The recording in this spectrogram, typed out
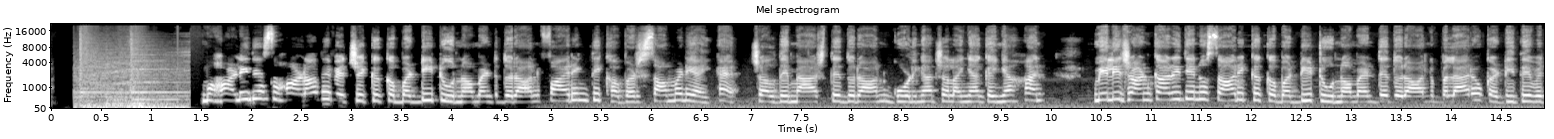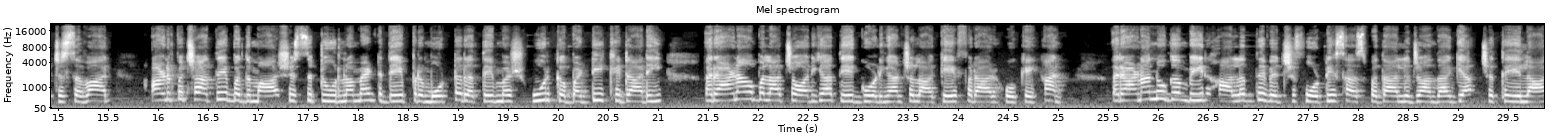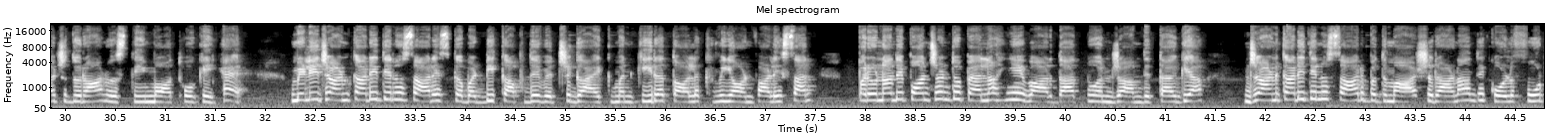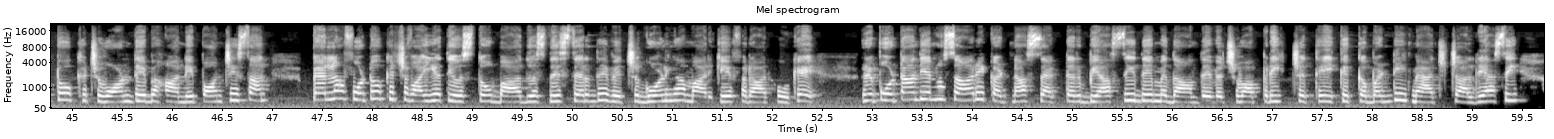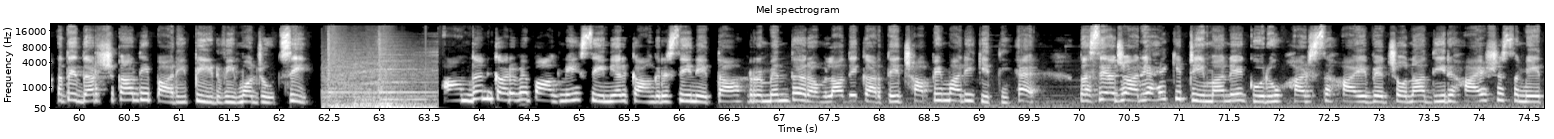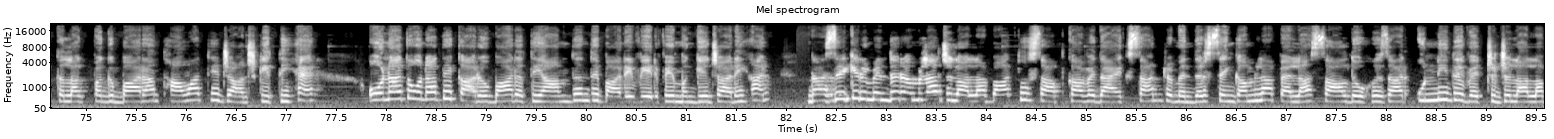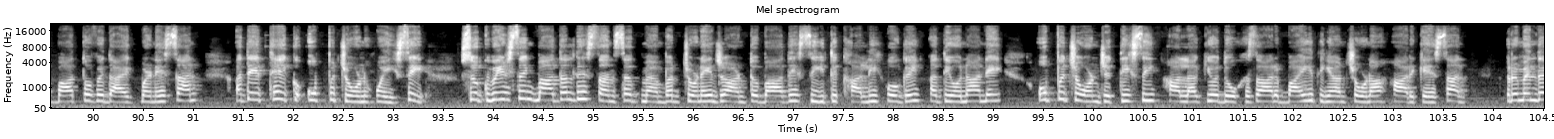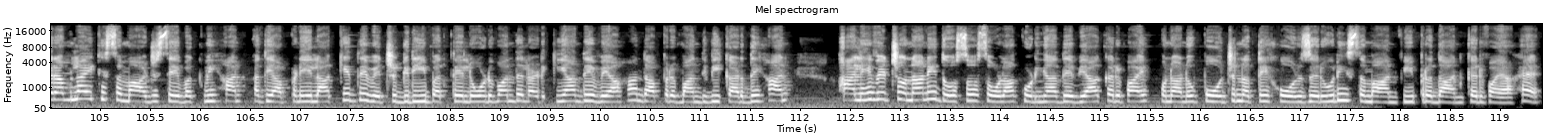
ਮੋਹਾਲੀ ਦੇ ਸੋਹਾਣਾ ਦੇ ਵਿੱਚ ਇੱਕ ਕਬੱਡੀ ਟੂਰਨਾਮੈਂਟ ਦੌਰਾਨ ਫਾਇਰਿੰਗ ਦੀ ਖਬਰ ਸਾਹਮਣੇ ਆਈ ਹੈ। ਚਲਦੇ ਮੈਚ ਦੇ ਦੌਰਾਨ ਗੋਲੀਆਂ ਚਲਾਈਆਂ ਗਈਆਂ ਹਨ। ਮਿਲੀ ਜਾਣਕਾਰੀ ਦੇ ਅਨੁਸਾਰ ਇੱਕ ਕਬੱਡੀ ਟੂਰਨਾਮੈਂਟ ਦੇ ਦੌਰਾਨ ਬਲੈਰੋ ਗੱਡੀ ਦੇ ਵਿੱਚ ਸਵਾਰ ਅਣਪਛਾਤੇ ਬਦਮਾਸ਼ ਇਸ ਟੂਰਨਾਮੈਂਟ ਦੇ ਪ੍ਰਮੋਟਰ ਅਤੇ ਮਸ਼ਹੂਰ ਕਬੱਡੀ ਖਿਡਾਰੀ ਰਾਣਾ ਬਲਾਚੌਰੀਆ ਤੇ ਗੋਲੀਆਂ ਚਲਾ ਕੇ ਫਰਾਰ ਹੋ ਗਏ ਹਨ। ਰਾਣਾ ਨੂੰ ਗੰਭੀਰ ਹਾਲਤ ਦੇ ਵਿੱਚ ਫੋਰਟਿਸ ਹਸਪਤਾਲ ਲਿਜਾਂਦਾ ਗਿਆ, ਜਿੱਥੇ ਇਲਾਜ ਦੌਰਾਨ ਉਸ ਦੀ ਮੌਤ ਹੋ ਗਈ ਹੈ। ਮਿਲੀ ਜਾਣਕਾਰੀ ਦੇ ਅਨੁਸਾਰ ਇਸ ਕਬੱਡੀ ਕੱਪ ਦੇ ਵਿੱਚ ਗਾਇਕ ਮਨਕੀਰਤ ਔਲਖ ਵੀ ਆਉਣ ਵਾਲੇ ਸਨ, ਪਰ ਉਹਨਾਂ ਦੇ ਪਹੁੰਚਣ ਤੋਂ ਪਹਿਲਾਂ ਹੀ ਇਹ ਵਾਰਦਾਤ ਨੂੰ ਅੰਜਾਮ ਦਿੱਤਾ ਗਿਆ। ਜਾਣਕਾਰੀ ਦੇ ਅਨੁਸਾਰ ਬਦਮਾਸ਼ ਰਾਣਾ ਦੇ ਕੋਲ ਫੋਟੋ ਖਿਚਵਾਉਣ ਦੇ ਬਹਾਨੇ ਪਹੁੰਚੇ ਸਨ। ਪਹਿਲਾਂ ਫੋਟੋ ਖਿਚਵਾਈ ਅਤੇ ਉਸ ਤੋਂ ਬਾਅਦ ਉਸ ਦੇ ਸਿਰ ਦੇ ਵਿੱਚ ਗੋਲੀਆਂ ਮਾਰ ਕੇ ਫਰਾਰ ਹੋ ਗਏ। ਰਿਪੋਰਟਾਂ ਦੇ ਅਨੁਸਾਰ ਇਹ ਘਟਨਾ ਸੈਕਟਰ 82 ਦੇ ਮੈਦਾਨ ਦੇ ਵਿੱਚ ਵਾਪਰੀ, ਜਿੱਥੇ ਇੱਕ ਕਬੱਡੀ ਮੈਚ ਚੱਲ ਰਿਹਾ ਸੀ ਅਤੇ ਦਰਸ਼ਕਾਂ ਦੀ ਭਾਰੀ ਭੀੜ ਵੀ ਮੌਜੂਦ ਸੀ। ਆਮਦਨ ਕਰ ਵਿਭਾਗ ਨੇ ਸੀਨੀਅਰ ਕਾਂਗਰਸੀ ਨੇਤਾ ਰਮਿੰਦਰ ਅਮਲਾ ਦੇ ਘਰ ਤੇ ਛਾਪੇਮਾਰੀ ਕੀਤੀ ਹੈ। ਦੱਸਿਆ ਜਾ ਰਿਹਾ ਹੈ ਕਿ ਟੀਮਾਂ ਨੇ ਗੁਰੂ ਹਰਸਹਾਏ ਵਿੱਚ ਉਹਨਾਂ ਦੀ ਰਿਹਾਇਸ਼ ਸਮੇਤ ਲਗਭਗ 12 ਥਾਵਾਂ ਤੇ ਜਾਂਚ ਕੀਤੀ ਹੈ। ਉਹਨਾਂ ਤੋਂ ਉਹਨਾਂ ਦੇ ਕਾਰੋਬਾਰ ਅਤੇ ਆਮਦਨ ਦੇ ਬਾਰੇ ਵੇਰਵੇ ਮੰਗੇ ਜਾ ਰਹੇ ਹਨ। ਦੱਸਦੇ ਕਿ ਰਮਿੰਦਰ ਅਮਲਾ ਜਲਾਲਾਬਾਦ ਤੋਂ ਸਾਬਕਾ ਵਿਧਾਇਕ ਸਨ। ਰਮਿੰਦਰ ਸਿੰਘ ਅਮਲਾ ਪਹਿਲਾਂ ਸਾਲ 2019 ਦੇ ਵਿੱਚ ਜਲਾਲਾਬਾਦ ਤੋਂ ਵਿਧਾਇਕ ਬਣੇ ਸਨ ਅਤੇ ਇੱਥੇ ਇੱਕ ਉਪ ਚੋਣ ਹੋਈ ਸੀ। ਸੁਖਬੀਰ ਸਿੰਘ ਬਾਦਲ ਦੇ ਸੰਸਦ ਮੈਂਬਰ ਚੁਣੇ ਜਾਣ ਤੋਂ ਬਾਅਦ ਇਹ ਸੀਟ ਖਾਲੀ ਹੋ ਗਈ ਅਤੇ ਉਹਨਾਂ ਨੇ ਉਪ ਚੋਣ ਜਿੱਤੀ ਸੀ। ਹਾਲਾਂਕਿ ਉਹ 2022 ਦੀਆਂ ਚੋਣਾਂ ਹਾਰ ਗਏ ਸਨ। ਰਮਿੰਦਰ ਅਮਲਾ ਇੱਕ ਸਮਾਜ ਸੇਵਕ ਵੀ ਹਨ ਅਤੇ ਆਪਣੇ ਇਲਾਕੇ ਦੇ ਵਿੱਚ ਗਰੀਬ ਅਤੇ ਲੋੜਵੰਦ ਲੜਕੀਆਂ ਦੇ ਵਿਆਹਾਂ ਦਾ ਪ੍ਰਬੰਧ ਵੀ ਕਰਦੇ ਹਨ। ਹਾਲ ਹੀ ਵਿੱਚ ਉਹਨਾਂ ਨੇ 216 ਕੁੜੀਆਂ ਦੇ ਵਿਆਹ ਕਰਵਾਏ। ਉਹਨਾਂ ਨੂੰ ਭੋਜਨ ਅਤੇ ਹੋਰ ਜ਼ਰੂਰੀ ਸਮਾਨ ਵੀ ਪ੍ਰਦਾਨ ਕਰਵਾਇਆ ਹੈ।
